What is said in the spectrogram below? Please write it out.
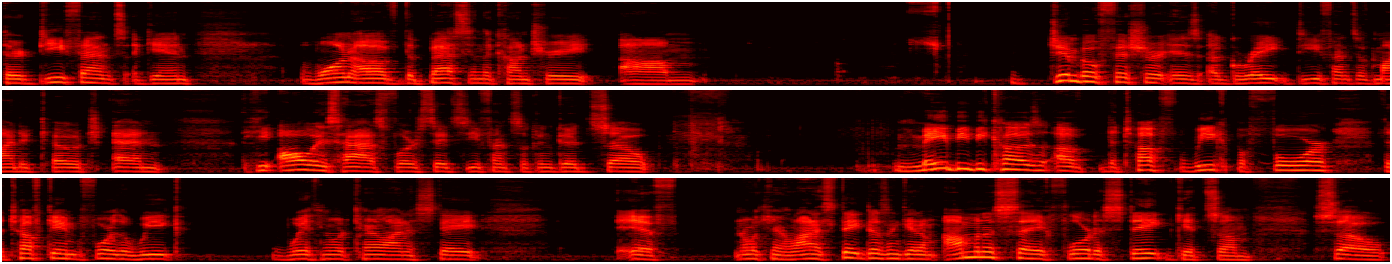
their defense, again, one of the best in the country. Um, Jimbo Fisher is a great defensive minded coach, and he always has Florida State's defense looking good. So maybe because of the tough week before, the tough game before the week with North Carolina State, if North Carolina State doesn't get them, I'm going to say Florida State gets them. So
